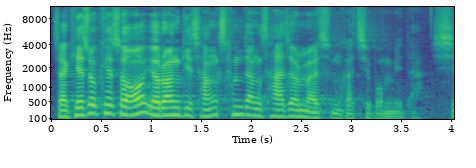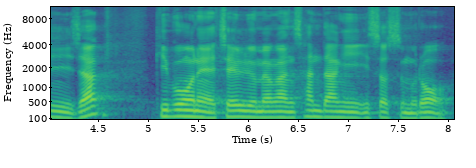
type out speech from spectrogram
자, 계속해서 열왕기상 3장 4절 말씀 같이 봅니다. 시작. 기브온에 제일 유명한 산당이 있었으므로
